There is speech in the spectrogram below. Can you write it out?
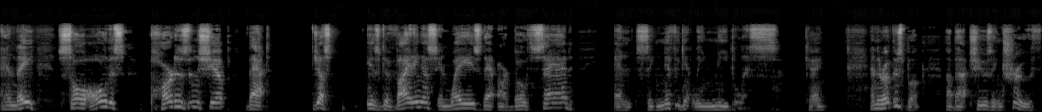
and they saw all this partisanship that just is dividing us in ways that are both sad and significantly needless. Okay? And they wrote this book about choosing truth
